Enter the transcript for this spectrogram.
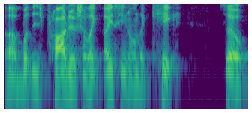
uh, but these projects are like icing on the cake. So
